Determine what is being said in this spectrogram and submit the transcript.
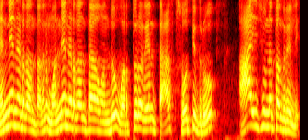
ನಿನ್ನೆ ನಡೆದಂಥ ಅಂದರೆ ಮೊನ್ನೆ ನಡೆದಂಥ ಒಂದು ವರ್ತೂರವ್ರು ಏನು ಟಾಸ್ಕ್ ಸೋತಿದ್ರು, ಆ ಇಶ್ಯೂನ ತಂದ್ರೆ ಇಲ್ಲಿ.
